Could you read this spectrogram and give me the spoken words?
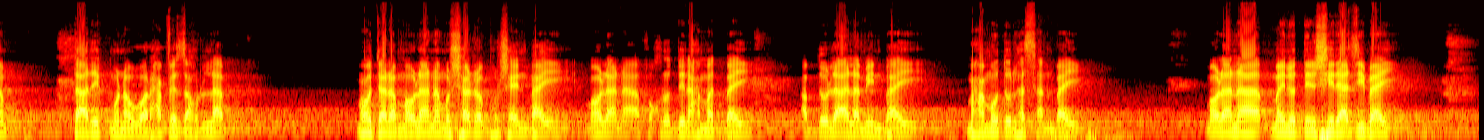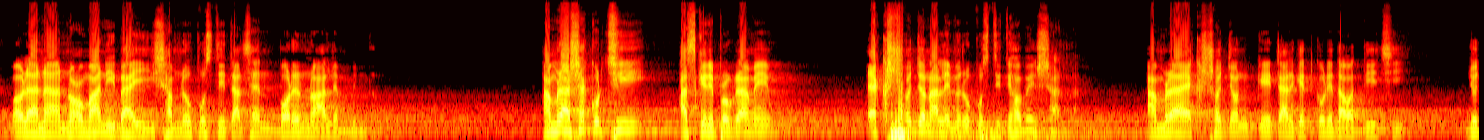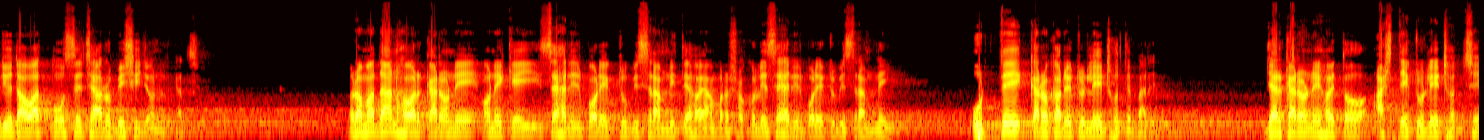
তারিক মুনাওয়ার হাফেজাহুল্লাহ, মহতারাম মৌলানা মুশাররফ হোসেন ভাই মৌলানা ফখরুদ্দিন আহমদ ভাই আবদুল্লাহ আলমিন ভাই, মাহমুদুল হাসান ভাই মৌলানা মাইনুদ্দিন সিরাজি ভাই মৌলানা নমানি ভাই সামনে উপস্থিত আছেন বরেণ্য আলেমবৃন্দ। আমরা আশা করছি আজকের এই প্রোগ্রামে একশো জন আলেমের উপস্থিতি হবে, ইনশাআল্লাহ। আমরা একশো জনকে টার্গেট করে দাওয়াত দিয়েছি, যদিও দাওয়াত পৌঁছেছে আরও বেশি জনের কাছে। রমাদান হওয়ার কারণে অনেকেই সেহারির পরে একটু বিশ্রাম নিতে হয়, আমরা সকলেই সেহারির পরে একটু বিশ্রাম নেই। উঠতে কারও কারও একটু লেট হতে পারে, যার কারণে হয়তো আসতে একটু লেট হচ্ছে।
